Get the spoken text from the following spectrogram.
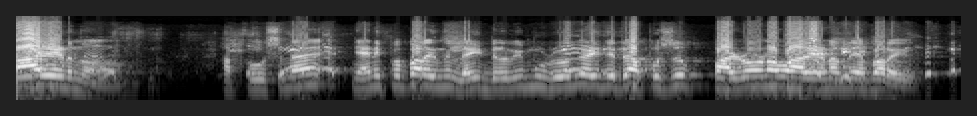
വാഴയാണെന്നോ? അപ്പൂസിനെ ഞാനിപ്പൊ പറയുന്നില്ല. ഇന്റർവ്യൂ മുഴുവൻ കഴിഞ്ഞിട്ട് അപ്പൂസ് പഴമാണോ വാഴയാണോ എന്ന് ഞാൻ പറയും.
